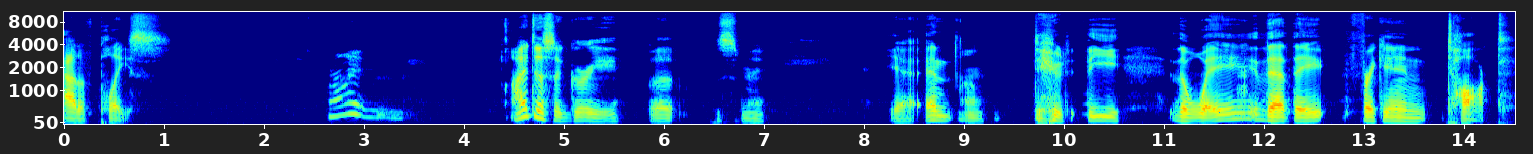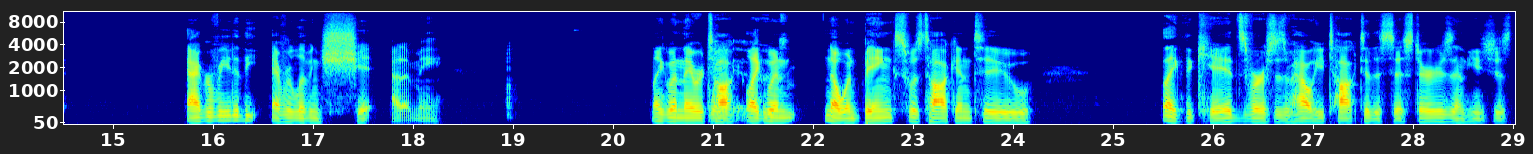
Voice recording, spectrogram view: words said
out of place. I, I disagree, but this is me. Yeah, and Oh. dude, the the way that they freaking talked aggravated the ever living shit out of me. Like when they were talking, like who's- when no, when Binks was talking to like the kids versus how he talked to the sisters, and he's just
